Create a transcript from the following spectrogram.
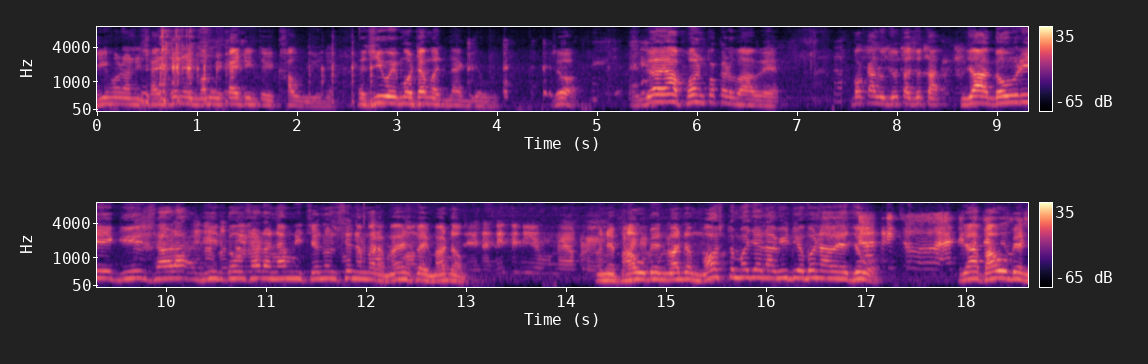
ઘીહોણાની સાઈડ છે ને મમ્મી કાઢીને તો એ ખાવું એને. જી હોય મોઢામાં જ નાખી દેવું. જો જો આ ફોન પકડવા આવે. બકાલું જોતા જોતા જો આ ગૌરી ગીર શાળા ગીર ગૌશાળા નામની ચેનલ છે ને અમારા મહેશભાઈ માડમ અને ભાવુબેન માડમ મસ્ત મજાના વીડિયો બનાવે જો જા ભાવુબેન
